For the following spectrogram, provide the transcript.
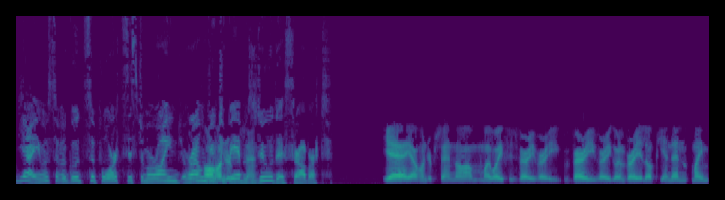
Yeah, you must have a good support system around around Oh, you to be able to do this, Robert. Yeah, yeah, hundred percent. No, my wife is very, very, very, very good. I'm very lucky. And then my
